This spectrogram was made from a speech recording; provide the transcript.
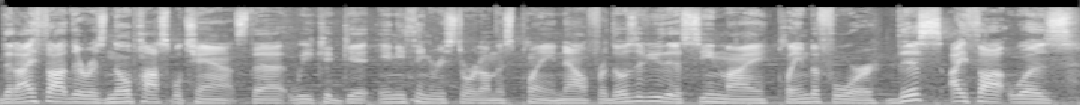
that I thought there was no possible chance that we could get anything restored on this plane. Now, for those of you that have seen my plane before, this I thought was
